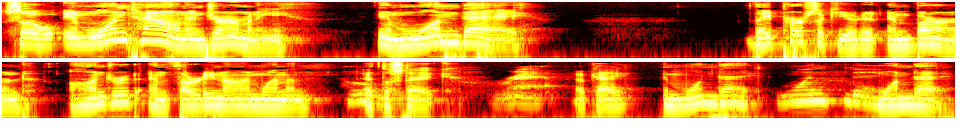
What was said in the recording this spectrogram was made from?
So, in one town in Germany, in one day, they persecuted and burned 139 women at the stake. Crap. Okay, in one day. One day. One day.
